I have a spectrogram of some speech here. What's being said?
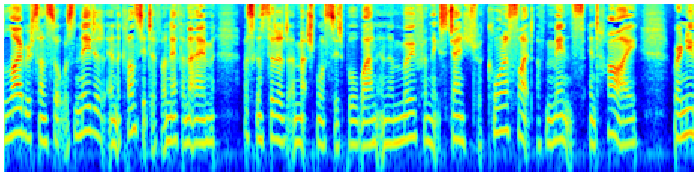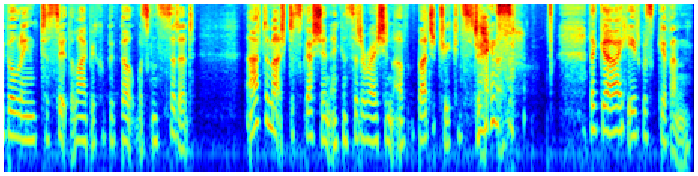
A library of some sort was needed, and the concept of an Athenaeum was considered a much more suitable one, and a move from the exchange to a corner site of Manse and High, where a new building to suit the library could be built, was considered. After much discussion and consideration of budgetary constraints, the go ahead was given.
